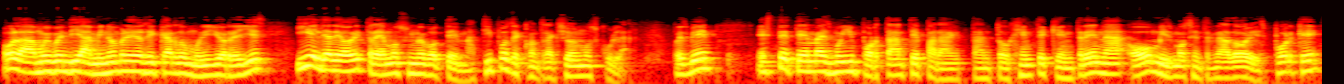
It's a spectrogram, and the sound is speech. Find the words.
Hola, muy buen día. Mi nombre es Ricardo Murillo Reyes y el día de hoy traemos un nuevo tema, tipos de contracción muscular. Pues bien, este tema es muy importante para tanto gente que entrena o mismos entrenadores, porque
